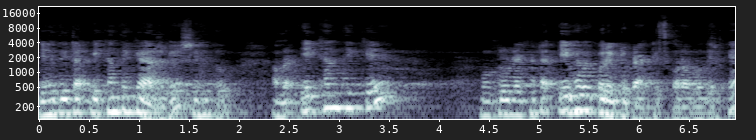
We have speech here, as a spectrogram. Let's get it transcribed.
যেহেতু এটা এখান থেকে আসবে, সেহেতু আমরা এখান থেকে বক্ররেখাটা এইভাবে করে একটু প্র্যাকটিস করাবো ওদেরকে।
